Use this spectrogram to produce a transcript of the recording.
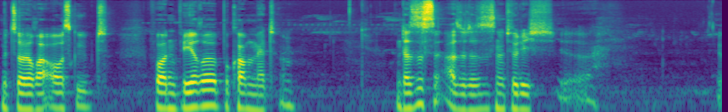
mit Säure ausgeübt worden wäre, bekommen hätte. Und das ist, also das ist natürlich, äh,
